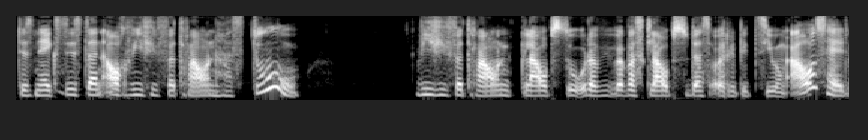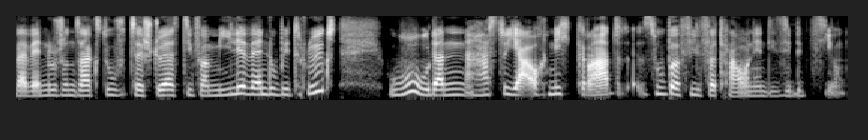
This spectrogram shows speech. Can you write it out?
Das nächste ist dann auch, wie viel Vertrauen hast du? Wie viel Vertrauen glaubst du oder was glaubst du, dass eure Beziehung aushält? Weil wenn du schon sagst, du zerstörst die Familie, wenn du betrügst, uh, dann hast du ja auch nicht gerade super viel Vertrauen in diese Beziehung.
